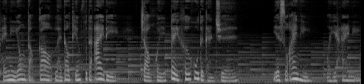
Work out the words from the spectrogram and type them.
陪你用祷告来到天父的爱里，找回被呵护的感觉。耶稣爱你，我也爱你。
